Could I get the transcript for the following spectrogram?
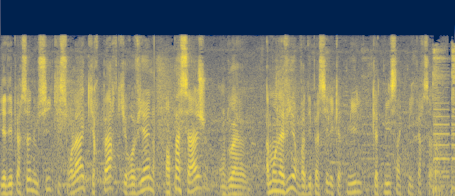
y a des personnes aussi qui sont là, qui repartent, qui reviennent. En passage, on doit, à mon avis, on va dépasser les 4 000, 4 000, 5 000 personnes.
